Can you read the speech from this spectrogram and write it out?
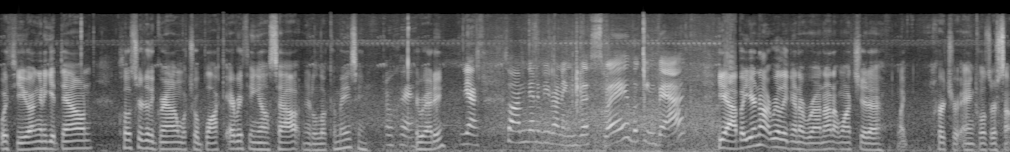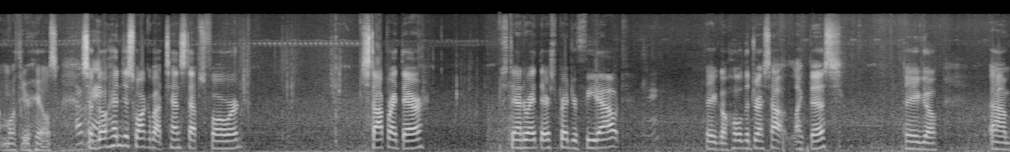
with you. I'm gonna get down closer to the ground, which will block everything else out, and it'll look amazing. Okay. You ready? Yes. So I'm gonna be running this way, looking back. Yeah, but you're not really gonna run. I don't want you to like hurt your ankles or something with your heels. Okay. So go ahead and just walk about 10 steps forward. Stop right there. Stand right there. Spread your feet out. Okay. There you go. Hold the dress out like this. There you go. Um,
